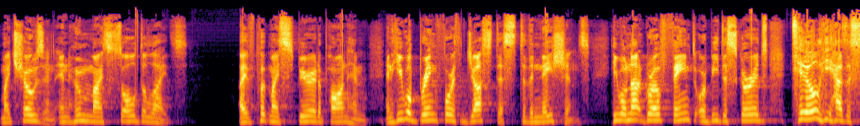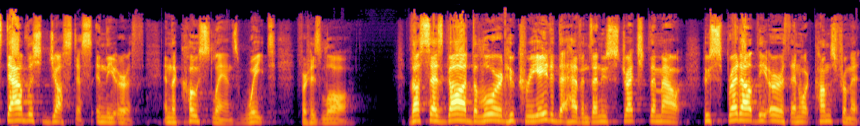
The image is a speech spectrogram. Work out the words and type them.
my chosen, in whom my soul delights. I have put my spirit upon him, and he will bring forth justice to the nations. He will not grow faint or be discouraged till he has established justice in the earth, and the coastlands wait for his law. Thus says God, the Lord, who created the heavens and who stretched them out, who spread out the earth and what comes from it,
